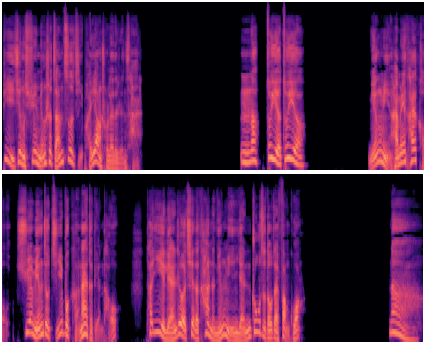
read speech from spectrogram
毕竟薛明是咱自己培养出来的人才。嗯呐，对呀，对呀。宁敏还没开口，薛明就急不可耐的点头。他一脸热切的看着宁敏，眼珠子都在放光。那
